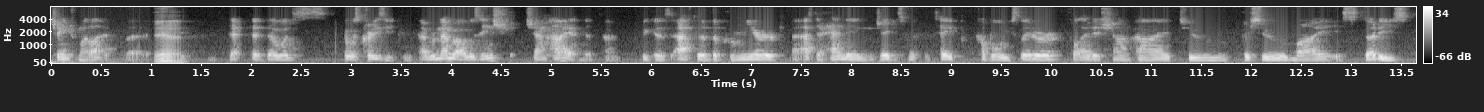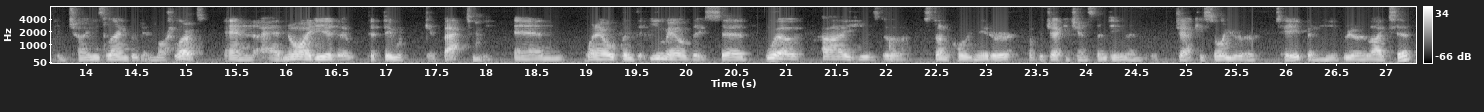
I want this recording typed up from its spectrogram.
changed my life. But Yeah. that, that that was it was crazy. I remember I was in Sh- Shanghai at that time because after the premiere, after handing J.D. Smith the tape, a couple weeks later, fly to Shanghai to pursue my studies in Chinese language and martial arts. And I had no idea that, that they would get back to me. And when I opened the email, they said, "Well, hi, he's the stunt coordinator of the Jackie Chan stunt team, and Jackie saw your tape and he really likes it,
